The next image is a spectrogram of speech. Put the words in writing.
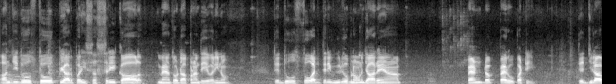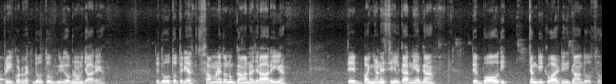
ਹਾਂਜੀ ਦੋਸਤੋ, ਪਿਆਰ ਭਰੀ ਸਤਿ ਸ੍ਰੀ ਅਕਾਲ। ਮੈਂ ਤੁਹਾਡਾ ਆਪਣਾ ਦੇਵਰੀ ਨੂੰ। ਤੇ ਦੋਸਤੋ, ਅੱਜ ਤੇਰੀ ਵੀਡੀਓ ਬਣਾਉਣ ਜਾ ਰਹੇ ਆ ਪਿੰਡ ਭੈਰੋ ਭੱਟੀ ਤੇ ਜ਼ਿਲ੍ਹਾ ਫਰੀਦਕੋਟ ਵਿੱਚ ਦੋਸਤੋ ਵੀਡੀਓ ਬਣਾਉਣ ਜਾ ਰਹੇ ਆ ਤੇ ਦੋਸਤੋ ਤੇਰੀ ਸਾਹਮਣੇ ਤੁਹਾਨੂੰ ਗਾਂ ਨਜ਼ਰ ਆ ਰਹੀ ਆ ਤੇ ਬਾਈਆਂ ਨੇ ਸੇਲ ਕਰਨੀ ਆ ਗਾਂ ਤੇ ਬਹੁਤ ਹੀ ਚੰਗੀ ਕੁਆਲਿਟੀ ਦੀ ਗਾਂ ਦੋਸਤੋ।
